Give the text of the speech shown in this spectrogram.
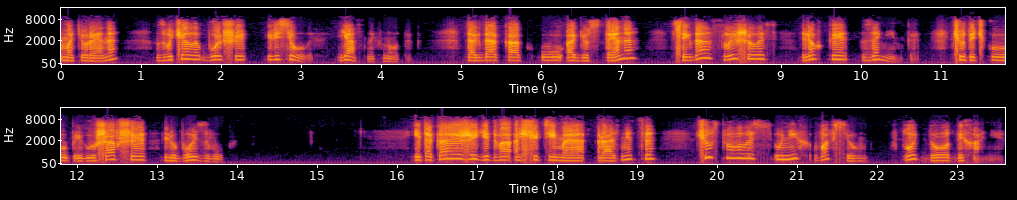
Матюрена звучало больше веселых, ясных ноток, тогда как у Агюстена всегда слышалась легкая заминка, чуточку приглушавшая любой звук. И такая же едва ощутимая разница чувствовалась у них во всем, вплоть до дыхания.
